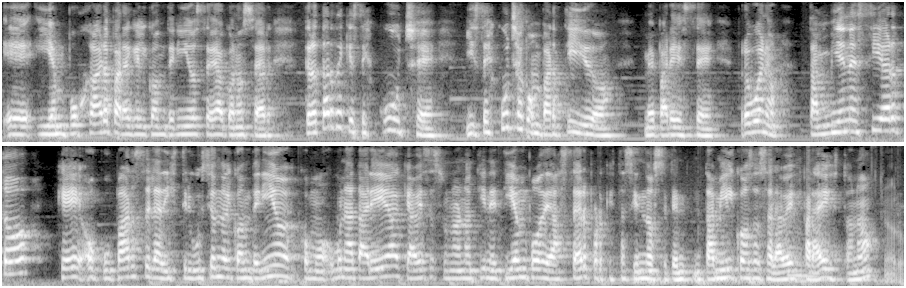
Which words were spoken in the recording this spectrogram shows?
eh, y empujar para que el contenido se dé a conocer? Tratar de que se escuche y se escucha compartido, me parece. Pero bueno, también es cierto que ocuparse la distribución del contenido es como una tarea que a veces uno no tiene tiempo de hacer porque está haciendo 70.000 cosas a la vez para esto, ¿no? Claro.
